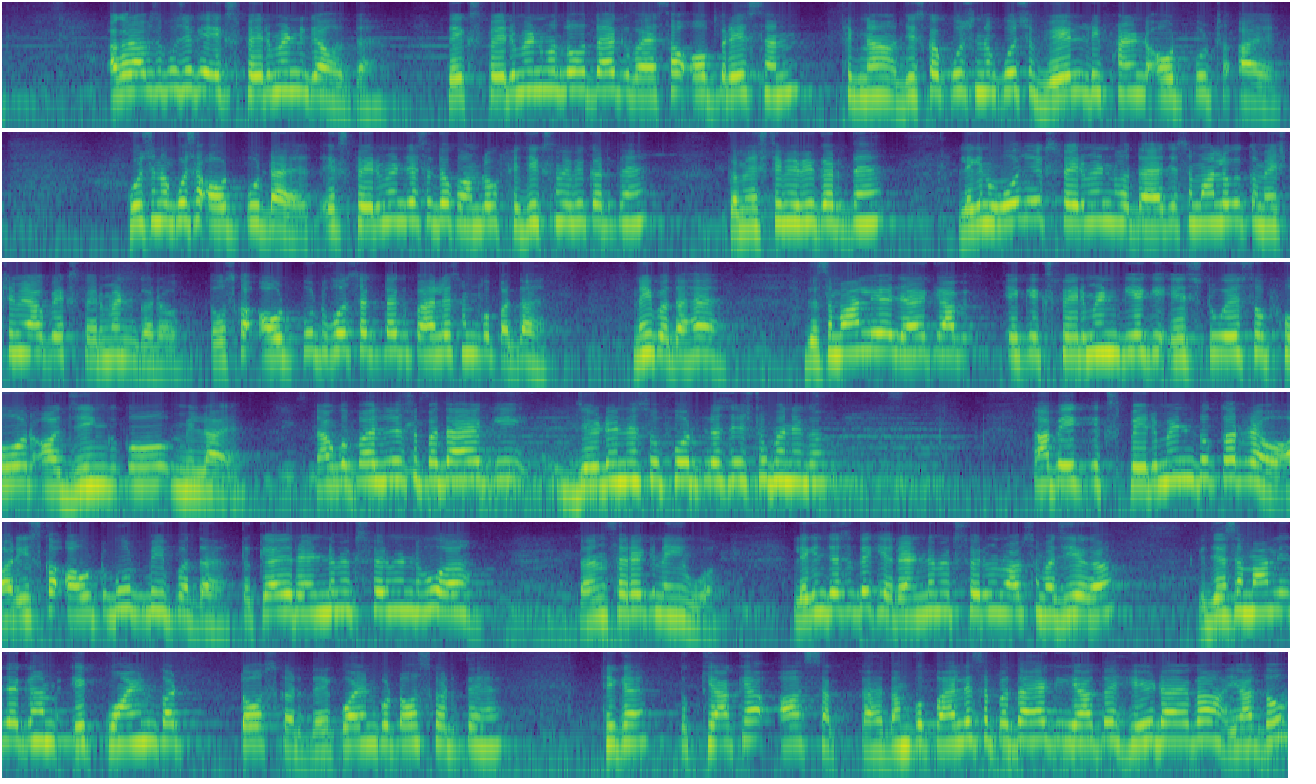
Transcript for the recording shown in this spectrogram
अगर आपसे पूछे कि एक्सपेरिमेंट क्या होता है तो एक्सपेरिमेंट मतलब होता है कि वैसा ऑपरेशन ठीक ना, जिसका कुछ ना कुछ वेल डिफाइंड आउटपुट आए। कुछ ना कुछ आउटपुट आए। एक्सपेरिमेंट जैसे देखो, हम लोग फिजिक्स में भी करते हैं केमिस्ट्री में भी करते हैं, लेकिन वो जो एक्सपेरिमेंट होता है, जैसे मान लो कि केमिस्ट्री में आप एक्सपेरिमेंट करो तो उसका आउटपुट हो सकता है कि पहले से हमको पता है। नहीं पता है? जैसे मान लिया जाए कि आप एक एक्सपेरिमेंट किए कि S two S O four और जिंक को मिलाए तो आपको पहले से पता है कि Z N S O four plus S two बनेगा। तो आप एक एक्सपेरिमेंट तो कर रहे हो और इसका आउटपुट भी पता है। तो क्या ये रैंडम एक्सपेरिमेंट हुआ? तो आंसर है कि नहीं हुआ। लेकिन जैसे देखिए रैंडम एक्सपेरिमेंट आप समझिएगा कि जैसे मान लीजिए कि हम एक कॉइन का टॉस करते हैं कॉइन को टॉस करते हैं, ठीक है? तो क्या क्या आ सकता है? तो हमको पहले से पता है कि या तो हेड आएगा या तो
